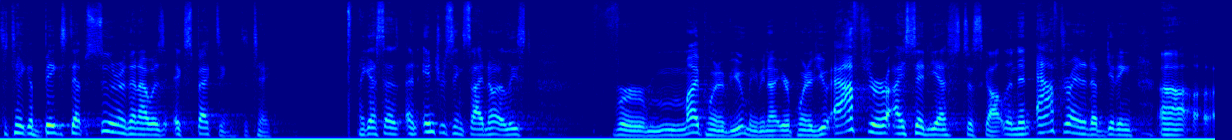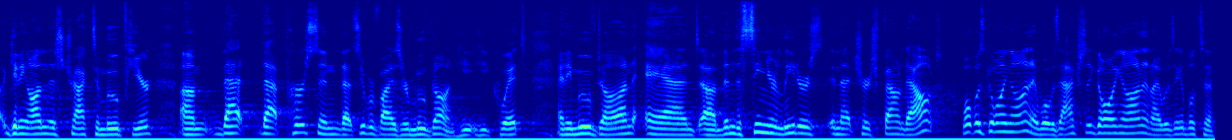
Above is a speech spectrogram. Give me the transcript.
to take a big step sooner than I was expecting to take. I guess as an interesting side note, at least for my point of view, maybe not your point of view, after I said yes to Scotland and after I ended up getting, uh, getting on this track to move here, um, that, that person, that supervisor, moved on. He, he quit and he moved on. And um, then the senior leaders in that church found out what was going on and what was actually going on. And I was able to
